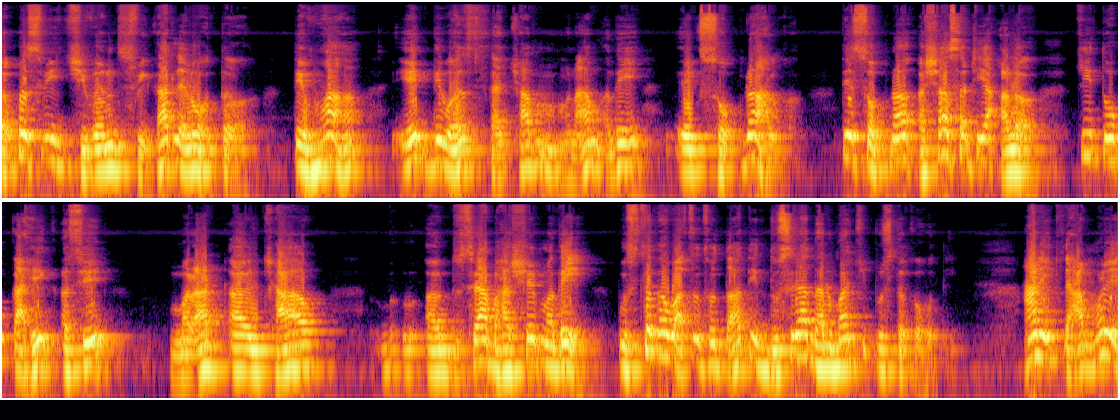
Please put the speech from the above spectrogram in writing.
तपस्वी जीवन स्वीकारलेलं होतं तेव्हा एक दिवस त्याच्या मनामध्ये एक स्वप्न आलं. ते स्वप्न अशासाठी आलं की तो काही असे मराठा ज्या दुसऱ्या भाषेमध्ये पुस्तकं वाचत होता ती दुसऱ्या धर्माची पुस्तकं होती. आणि त्यामुळे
